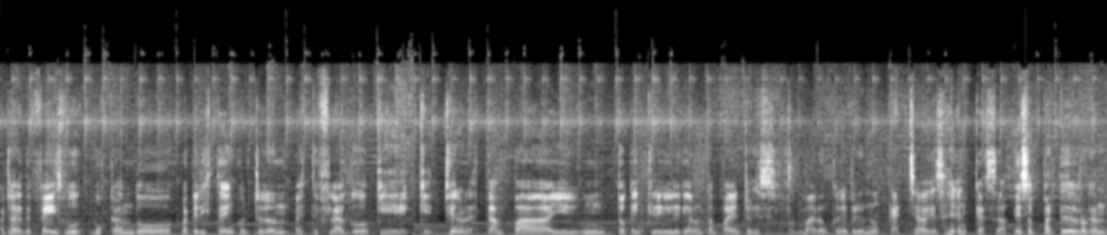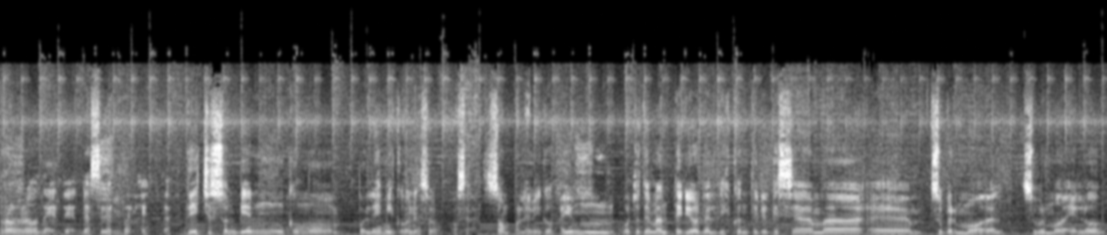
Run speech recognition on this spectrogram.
a través de Facebook buscando bateristas y encontraron a este flaco que, que tiene una estampa y un toque increíble, quedaron tan para adentro que se formaron con él, pero no cachaba que se habían casado. Eso es parte del rock and roll, ¿no? De, de- de hacer esta gesta. De hecho, son bien como polémicos en eso. O sea, son polémicos. Hay un otro tema anterior del disco anterior que se llama eh, Supermodel, Supermodelo,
